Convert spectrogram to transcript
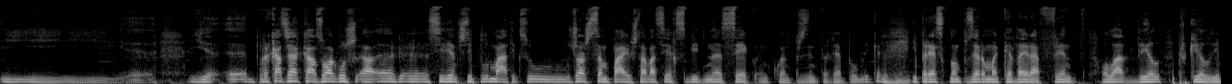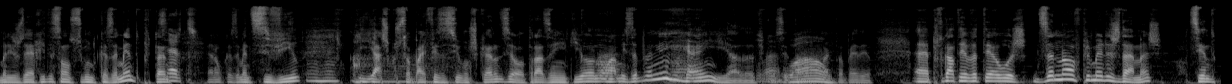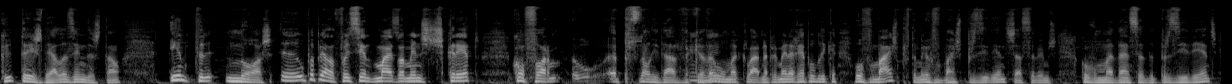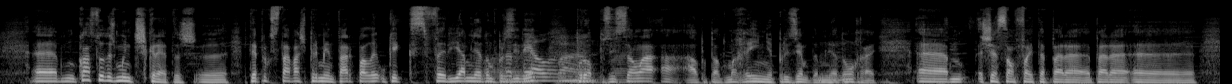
e, eh, e, eh, por acaso já causou alguns ah, ah, acidentes diplomáticos. O Jorge Sampaio estava a ser recebido na SEC enquanto Presidente da República e parece que não puseram uma cadeira à frente ao lado dele, porque ele e a Maria José Rita são o segundo casamento, portanto Certo. era um casamento civil. E acho que o Sampaio fez assim um escândalo, disse, ou trazem aqui ou não há missa para ninguém. E ela ficou sentada de facto ao pé dele. Ah, Portugal teve até hoje 19 primeiras damas, sendo que três delas ainda estão entre nós. Ah, O papel foi sendo mais ou menos discreto, conforme uh, a personalidade de cada uma. Claro, na Primeira República houve mais, porque também houve mais presidentes, já sabemos que houve uma dança de presidentes, quase todas muito discretas, ah, até porque se estava a experimentar qual é, o que é que se faria a mulher de um presidente por oposição à- à- ao papel de uma rainha, por exemplo, da mulher de um rei. Exceção feita para, para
